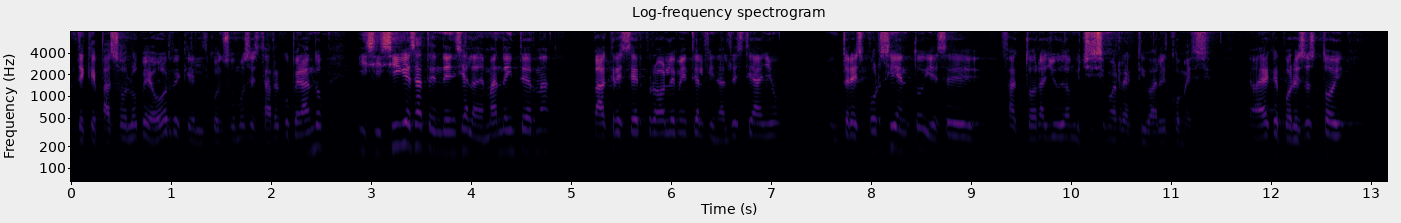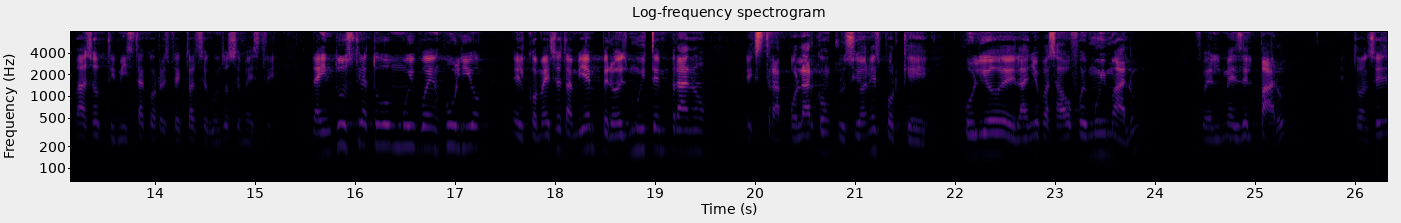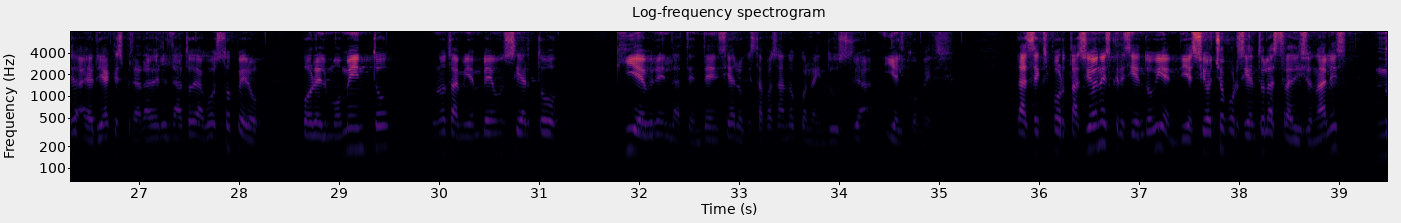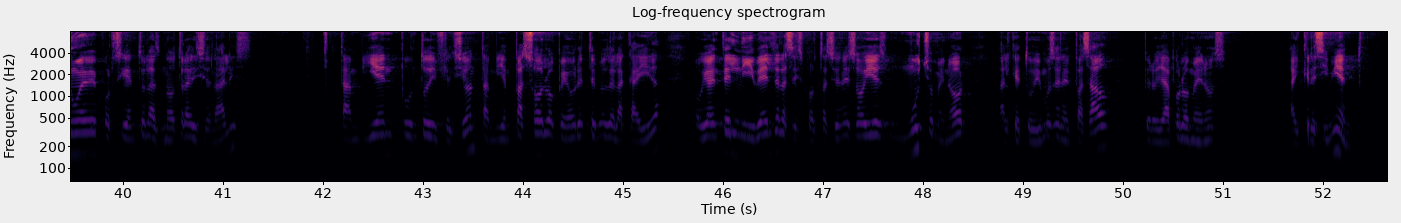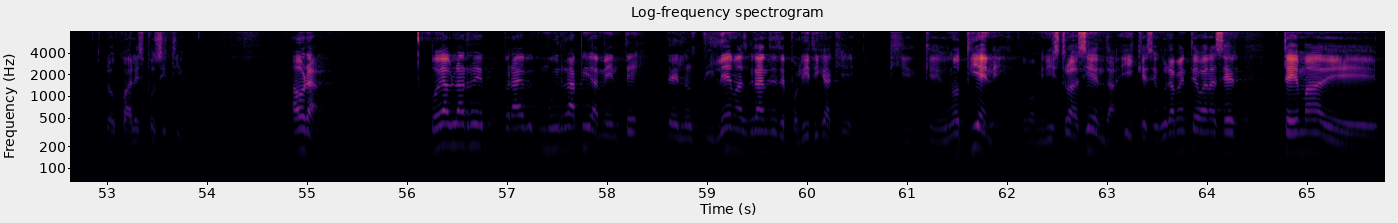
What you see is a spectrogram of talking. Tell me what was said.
de que pasó lo peor, de que el consumo se está recuperando y si sigue esa tendencia, la demanda interna va a crecer probablemente al final de este año un 3% y ese factor ayuda muchísimo a reactivar el comercio. De manera que por eso estoy más optimista con respecto al segundo semestre. La industria tuvo un muy buen julio, el comercio también, pero es muy temprano extrapolar conclusiones porque julio del año pasado fue muy malo, fue el mes del paro, entonces habría que esperar a ver el dato de agosto, pero por el momento uno también ve un cierto quiebre en la tendencia de lo que está pasando con la industria y el comercio. Las exportaciones creciendo bien, 18% las tradicionales, 9% las no tradicionales. También punto de inflexión, también pasó lo peor en términos de la caída. Obviamente el nivel de las exportaciones hoy es mucho menor al que tuvimos en el pasado, pero ya por lo menos hay crecimiento, lo cual es positivo. Ahora, voy a hablar muy rápidamente de los dilemas grandes de política que, que, uno tiene como ministro de Hacienda y que seguramente van a ser tema de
